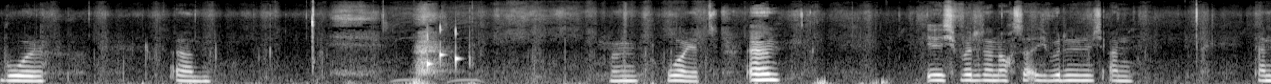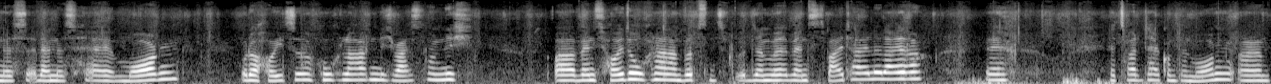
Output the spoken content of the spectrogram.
wohl ähm, Ruhe jetzt. Ähm, ich würde dann auch ich würde nämlich an dann das dann das äh, morgen oder heute hochladen. Ich weiß es noch nicht. Äh, wenn ich heute hochlade, dann, wird's, dann werden es zwei Teile leider. Äh, der zweite Teil kommt dann morgen. Ähm,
